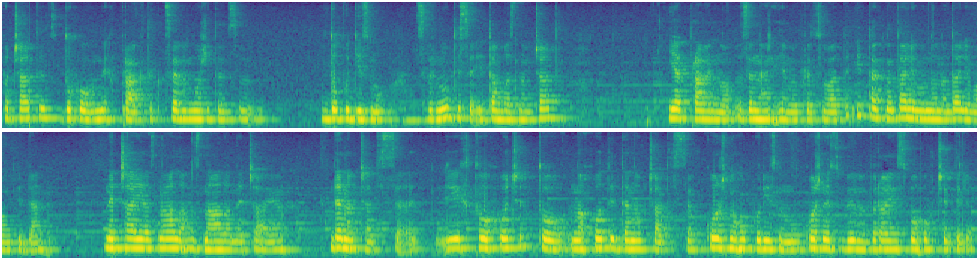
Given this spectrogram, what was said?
Почати з духовних практик. Це ви можете до буддізму звернутися і там вас навчати, як правильно з енергіями працювати. І так надалі воно надалі вам піде. Нечая знала, знала нечая. Де навчатися? І хто хоче, то знаходить, де навчатися. Кожного по-різному, кожен собі вибирає свого вчителя.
